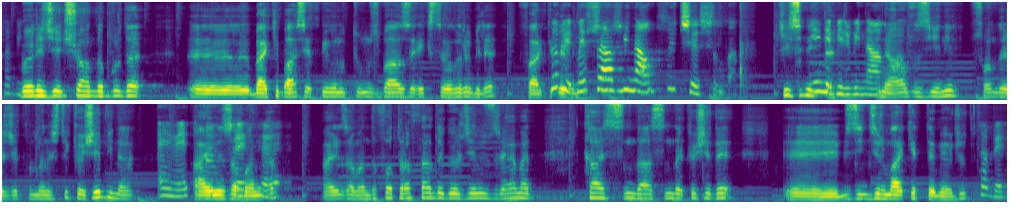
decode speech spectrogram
Tabii. Böylece şu anda burada e, belki bahsetmeyi unuttuğumuz bazı ekstraları bile fark Tabii edebilirsiniz. mesela binamız 3 yaşında. Kesinlikle. yeni bir bina. Binamız yeni, son derece kullanışlı. Köşe bina. Evet. Aynı zamanda aynı zamanda fotoğraflarda göreceğiniz üzere hemen karşısında aslında köşede e, bir zincir market de mevcut. Tabii.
